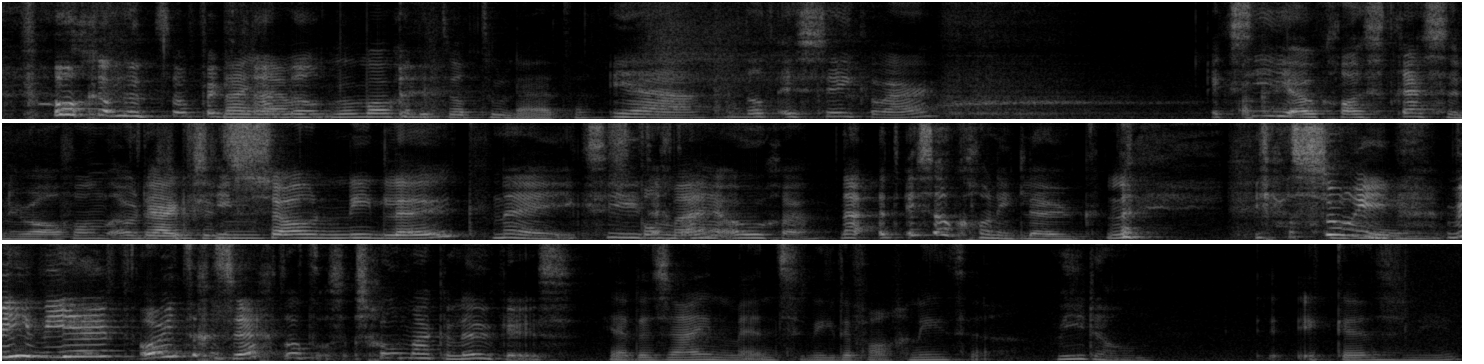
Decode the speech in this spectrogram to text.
volgende topic Nou gaan ja, dan. we mogen dit wel toelaten. Ja, dat is zeker waar. Ik zie je ook gewoon stressen nu al. Van, oh, dat Ja, ik misschien... vind het zo niet leuk. Nee, ik zie Stom, het echt aan hè? je ogen. Nou, het is ook gewoon niet leuk. Nee. Ja, sorry. Wie, wie heeft ooit gezegd dat schoonmaken leuk is? Ja, er zijn mensen die ervan genieten. Wie dan? Ik ken ze niet.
